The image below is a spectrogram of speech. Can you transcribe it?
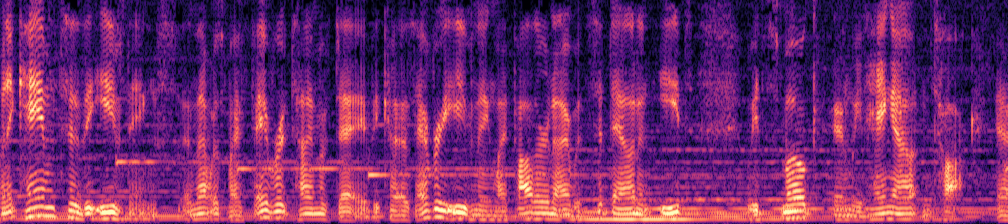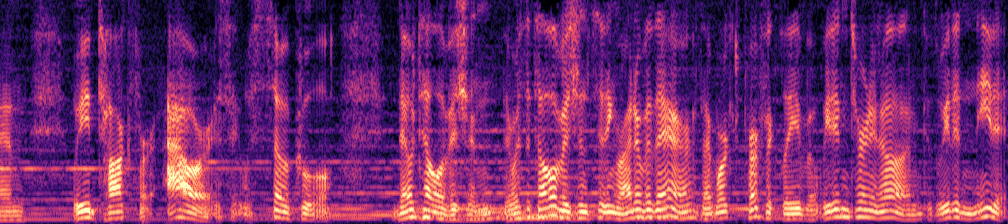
when it came to the evenings, and that was my favorite time of day because every evening my father and I would sit down and eat, we'd smoke, and we'd hang out and talk, and we'd talk for hours. It was so cool no television. There was a television sitting right over there that worked perfectly, but we didn't turn it on because we didn't need it.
